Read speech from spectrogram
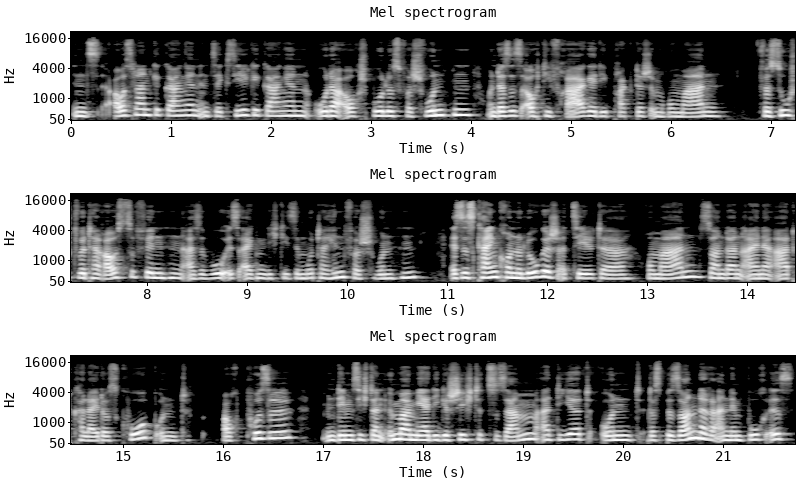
ins Ausland gegangen, ins Exil gegangen oder auch spurlos verschwunden. Und das ist auch die Frage, die praktisch im Roman versucht wird herauszufinden, also wo ist eigentlich diese Mutter hin verschwunden. Es ist kein chronologisch erzählter Roman, sondern eine Art Kaleidoskop und auch Puzzle, in dem sich dann immer mehr die Geschichte zusammen addiert. Und das Besondere an dem Buch ist,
